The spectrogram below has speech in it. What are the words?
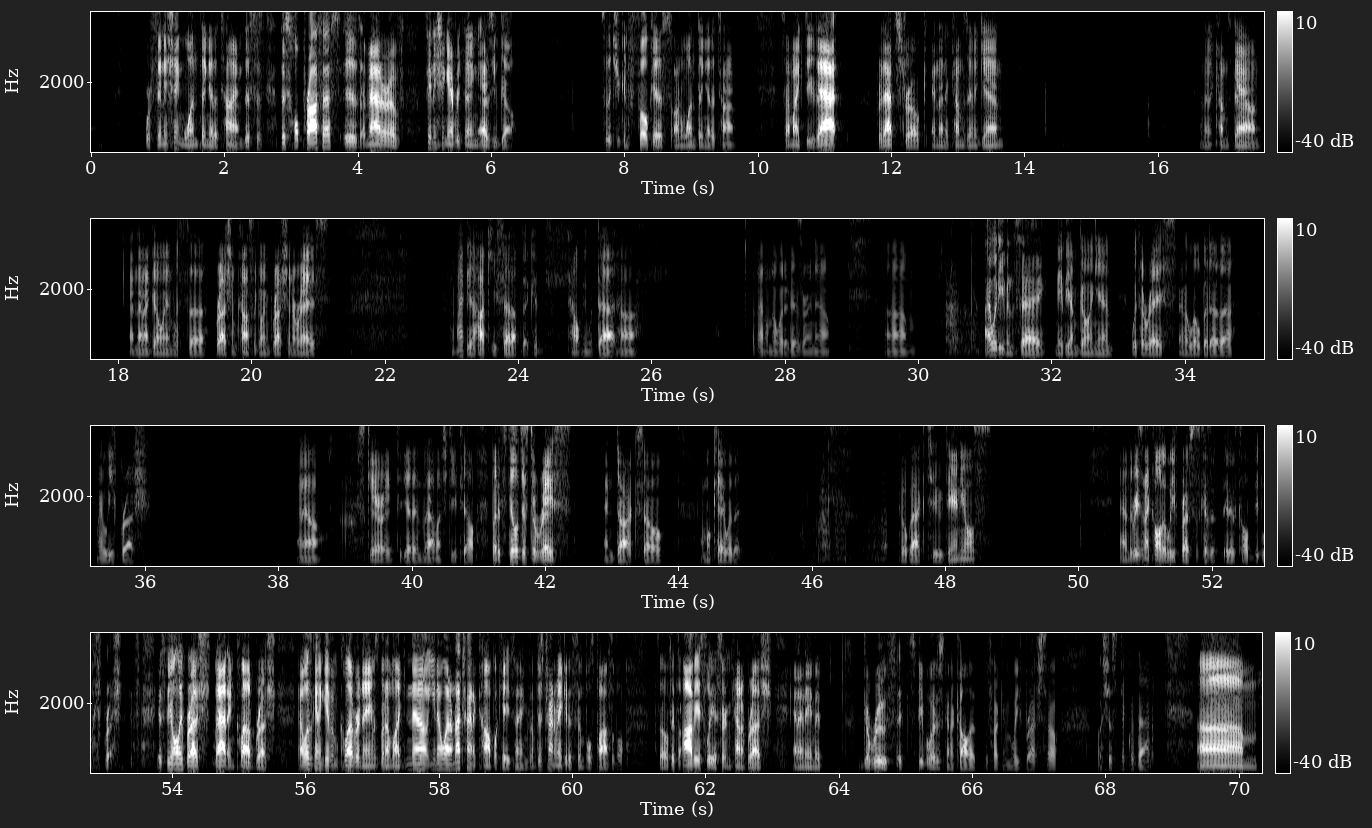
We're finishing one thing at a time. This is this whole process is a matter of finishing everything as you go so that you can focus on one thing at a time. So I might do that for that stroke and then it comes in again and then it comes down and then I go in with the brush. I'm constantly going brush and erase. There might be a hotkey setup that could help me with that, huh? But I don't know what it is right now. Um, I would even say maybe I'm going in with erase and a little bit of the my leaf brush. I know, scary to get in that much detail, but it's still just erase and dark, so I'm okay with it go back to Daniels, And the reason I called it leaf brush is because it, is called leaf brush. It's it's the only brush that and cloud brush. I was gonna give them clever names, but I'm like, no, you know what? I'm not trying to complicate things. I'm just trying to make it as simple as possible. So if it's obviously a certain kind of brush and I name it Garuth, it's people are just gonna call it the fucking leaf brush. So let's just stick with that. Um,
